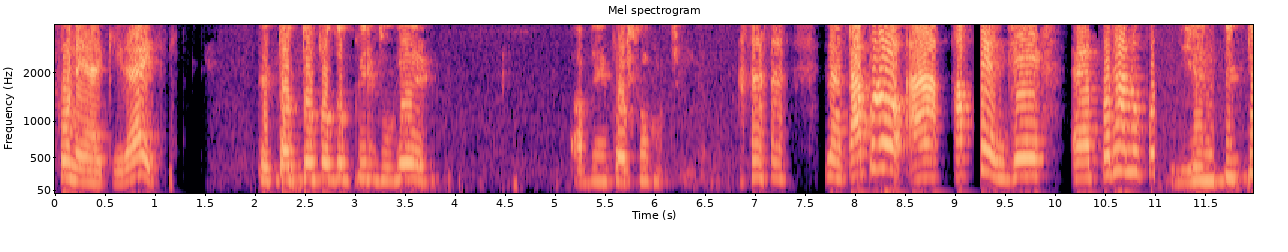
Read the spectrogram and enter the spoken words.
ফোনে আর কি রাইট এই তথ্য প্রযুক্তির যুগে আপনি প্রশ্ন করছেন না তারপরও আপনি যে প্রধান উপ বিএনপির তো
